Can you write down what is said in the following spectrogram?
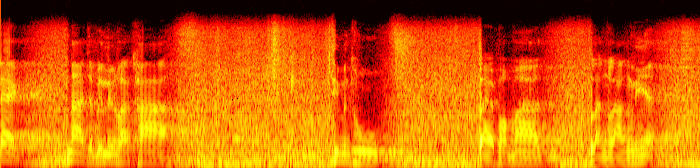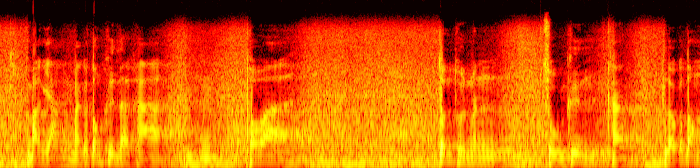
แรกๆ น่าจะเป็นเรื่องราคาที่มันถูก แต่พอมาหลังๆ เนี้ยบางอย่างมันก็ต้องขึ้นราคา เพราะว่าต้นทุนมันสูงขึ้นครับ เราก็ต้อง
